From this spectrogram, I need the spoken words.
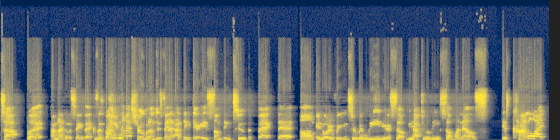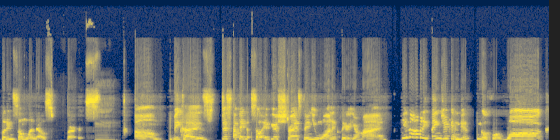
top. But I'm not gonna say that because that's probably not true. But I'm just saying that I think there is something to the fact that um, in order for you to relieve yourself, you have to relieve someone else. It's kind of like putting someone else first. Mm, Um, because just okay, so if you're stressed and you want to clear your mind, you know how many things you can do. You can go for a walk.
